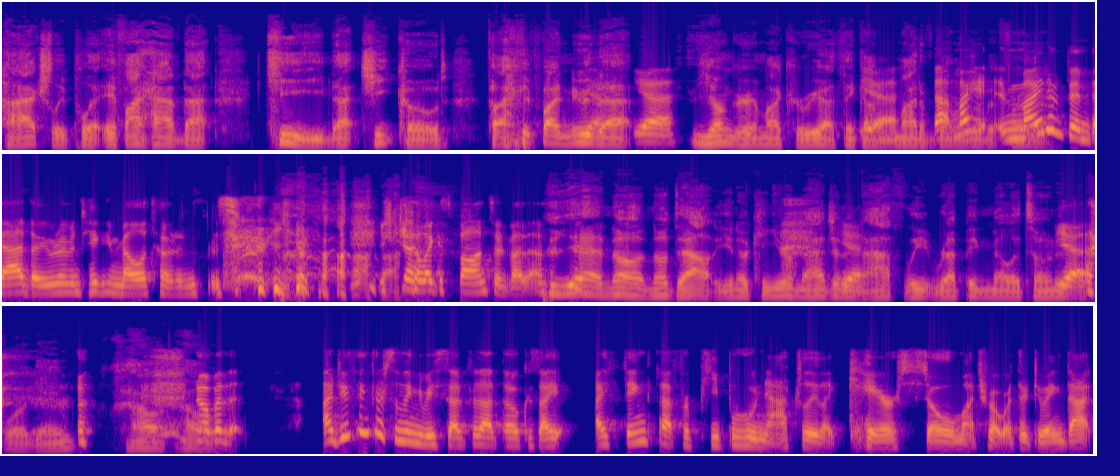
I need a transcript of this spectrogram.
I actually play if I have that key, that cheat code. If I, if I knew yeah, that yeah. younger in my career, I think yeah. I might have that might it might have been bad though. You would have been taking melatonin for you, you should get like sponsored by them. yeah, no, no doubt. You know, can you imagine an athlete repping melatonin before a game? How, how, no, but I do think there's something to be said for that though, because I I think that for people who naturally like care so much about what they're doing, that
